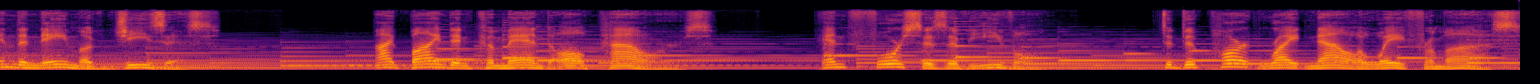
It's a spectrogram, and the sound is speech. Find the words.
In the name of Jesus, I bind and command all powers and forces of evil to depart right now away from us,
